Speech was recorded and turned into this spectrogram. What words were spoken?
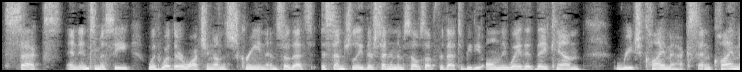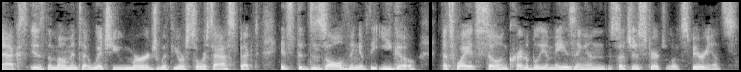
sex and intimacy with what they're watching on the screen. And so that's essentially, they're setting themselves up for that to be the only way that they can reach climax. And climax is the moment at which you merge with your source aspect. It's the dissolving of the ego. That's why it's so incredibly amazing and such a spiritual experience.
